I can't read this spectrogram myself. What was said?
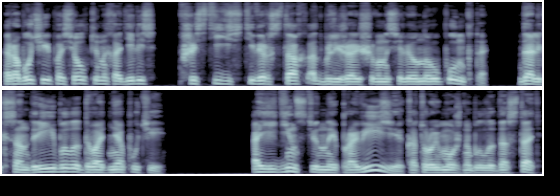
Рабочие поселки находились в 60 верстах от ближайшего населенного пункта, до Александрии было два дня пути. А единственная провизия, которую можно было достать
